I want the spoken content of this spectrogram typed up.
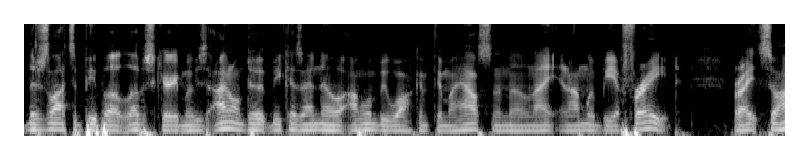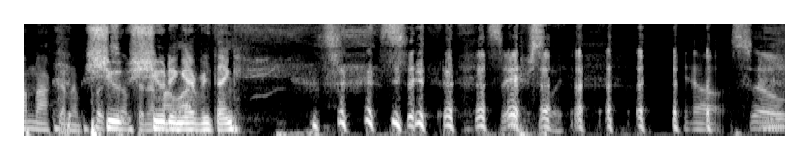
There's lots of people that love scary movies. I don't do it because I know I'm going to be walking through my house in the middle of the night and I'm going to be afraid. Right, so I'm not going to Shoot, something in my shooting everything. Seriously. you know, so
